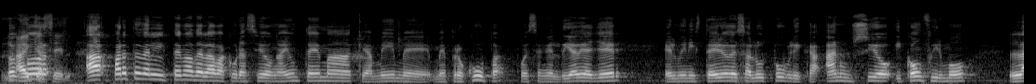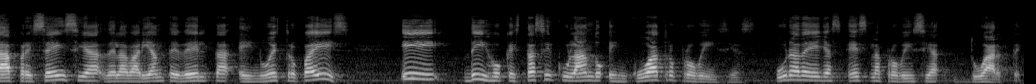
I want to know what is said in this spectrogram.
Doctor, Hay que hacerla. aparte del tema de la vacunación, hay un tema que a mí me, me preocupa, pues en el día de ayer el Ministerio de Salud Pública anunció y confirmó la presencia de la variante Delta en nuestro país y dijo que está circulando en cuatro provincias. Una de ellas es la provincia Duarte.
